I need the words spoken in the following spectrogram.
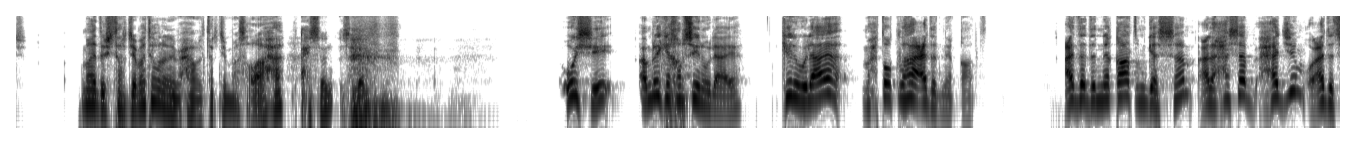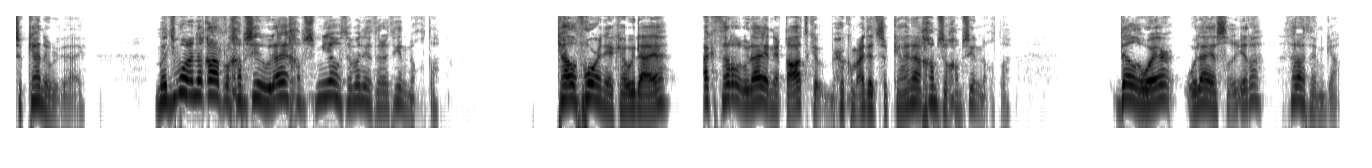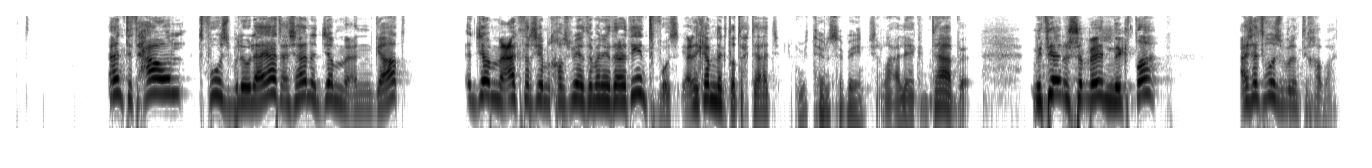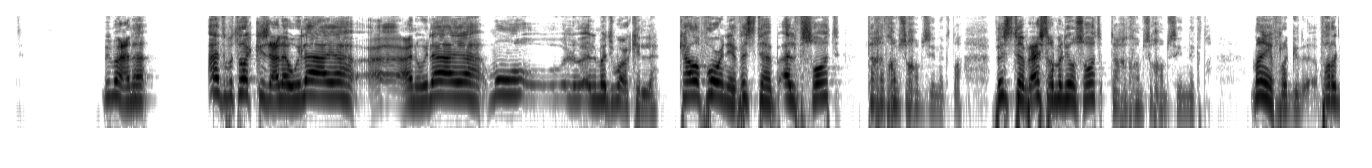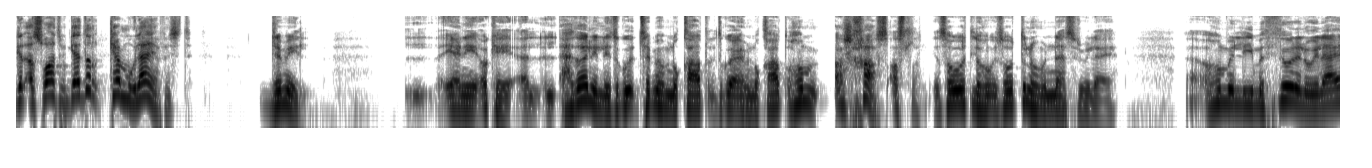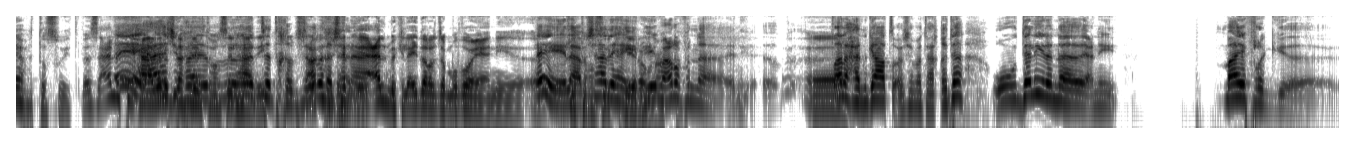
ما أدري إيش ترجمته ولا اني بحاول اترجمها صراحة. أحسن أسلم. وش؟ أمريكا 50 ولاية. كل ولاية محطوط لها عدد نقاط. عدد النقاط مقسم على حسب حجم وعدد سكان الولاية. مجموع نقاط ال 50 ولايه 538 نقطة. كاليفورنيا كولاية أكثر ولاية نقاط بحكم عدد سكانها 55 نقطة. دلوير ولاية صغيرة ثلاث نقاط. أنت تحاول تفوز بالولايات عشان تجمع نقاط. تجمع أكثر شيء من 538 تفوز. يعني كم نقطة تحتاج؟ 270 ما شاء الله عليك متابع. 270 نقطة عشان تفوز بالانتخابات. بمعنى أنت بتركز على ولاية عن ولاية مو المجموع كله. كاليفورنيا فزتها ب 1000 صوت تاخذ 55 نقطة. فزتها ب 10 مليون صوت بتاخذ 55 نقطة. ما يفرق فرق الأصوات بقدر كم ولاية فزت. جميل. يعني أوكي هذول اللي تقول تسميهم نقاط اللي تقول عليهم نقاط هم أشخاص أصلا يصوت لهم يصوت لهم الناس في الولاية. هم اللي يمثلون الولاية في التصويت. بس على كل إيه، حال في التفاصيل هذه. تدخل بس عشان. أعلمك لأي درجة الموضوع يعني اي لا بس هذه هي, هي معروف إنه يعني طلع نقاط عشان ما تعقدها ودليل إنه يعني ما يفرق آه،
